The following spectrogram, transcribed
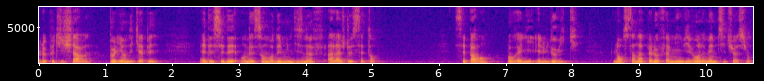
Le petit Charles, polyhandicapé, est décédé en décembre 2019 à l'âge de 7 ans. Ses parents, Aurélie et Ludovic, lancent un appel aux familles vivant la même situation.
